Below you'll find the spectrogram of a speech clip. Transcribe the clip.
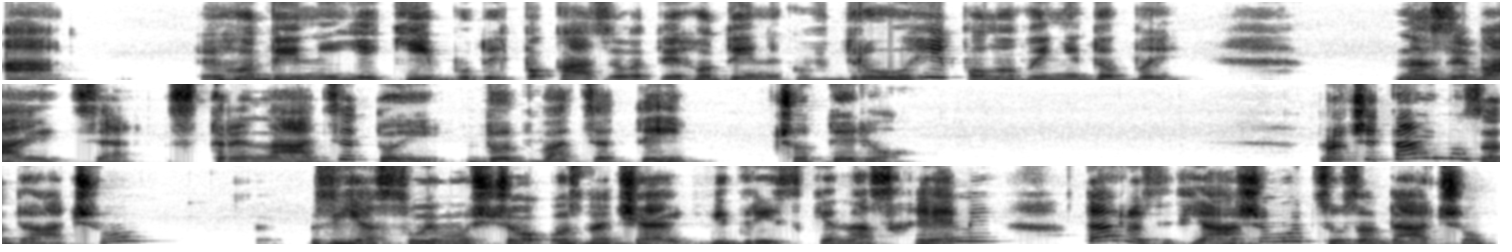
А години, які будуть показувати годинник в другій половині доби, називаються з 13 до 24. Прочитаємо задачу, з'ясуємо, що означають відрізки на схемі, та розв'яжемо цю задачу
